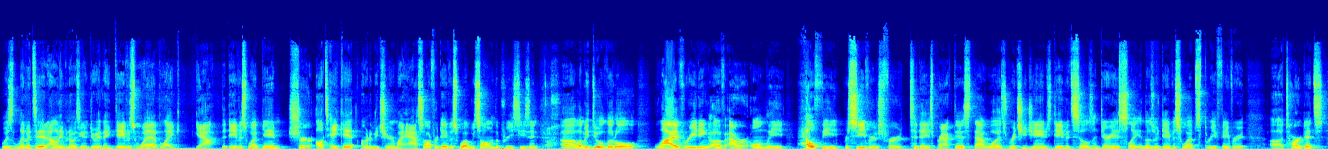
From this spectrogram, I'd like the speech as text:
was limited. I don't even know he's gonna do anything. Davis Webb, like, yeah, the Davis Webb game. Sure, I'll take it. I'm gonna be cheering my ass off for Davis Webb. We saw him in the preseason. Uh, let me do a little live reading of our only healthy receivers for today's practice. That was Richie James, David Sills, and Darius Slayton. Those are Davis Webb's three favorite uh, targets.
